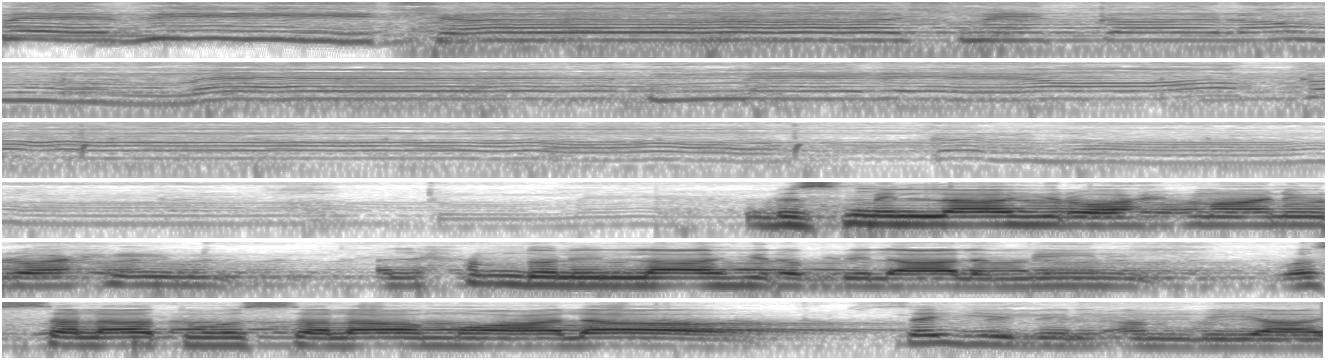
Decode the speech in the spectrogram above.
پہ بھی چشم کرم میں میرے آقا کرنا بسم اللہ الرحمن الرحیم۔ الحمد للہ رب العالمین۔ والصلاة والسلام علی سید الانبیاء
